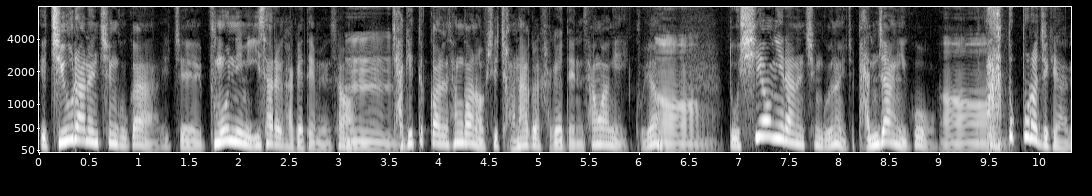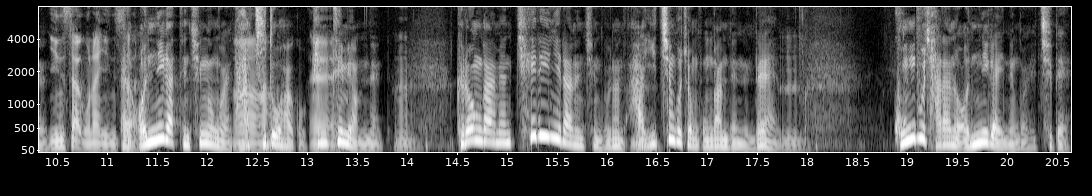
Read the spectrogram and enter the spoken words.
네. 지우라는 친구가 이제 부모님이 이사를 가게 되면서 음. 자기 뜻과는 상관없이 전학을 가게 되는 상황에 있고요. 어. 또 시영이라는 친구는 이제 반장이고 어. 딱 똑부러지게 하는 인싸구나 인싸. 네, 언니 같은 친구인 거예요. 다 어. 주도하고 네. 빈틈이 없는. 음. 그런가 하면 채린이라는 친구는 아이 음. 친구 좀 공감됐는데 음. 공부 잘하는 언니가 있는 거예요 집에.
